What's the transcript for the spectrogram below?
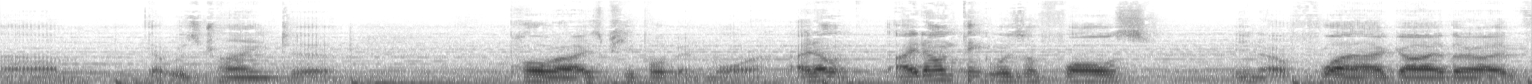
um, that was trying to polarize people a bit more. I don't I don't think it was a false you know flag either. I've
